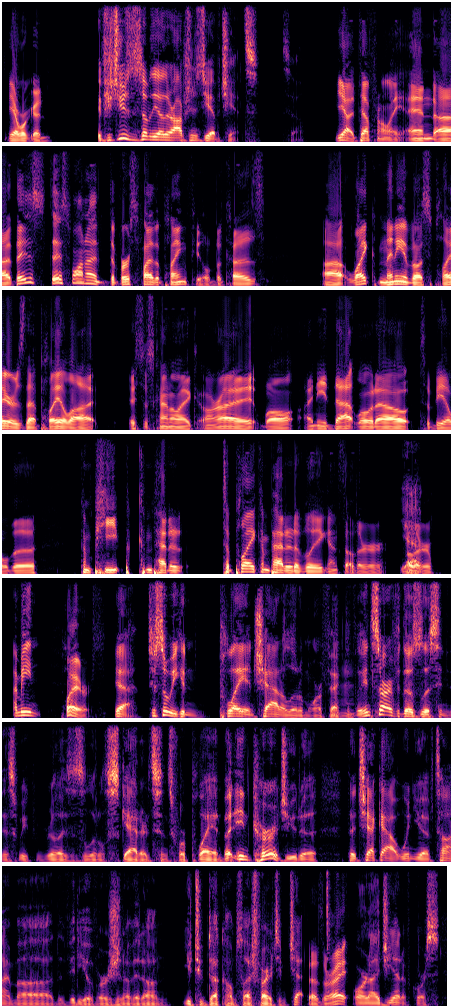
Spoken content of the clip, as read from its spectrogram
Yeah, we're good. If you're choosing some of the other options, you have a chance. So, Yeah, definitely. And uh, they just they just want to diversify the playing field because, uh, like many of us players that play a lot, it's just kind of like, all right, well, I need that loadout to be able to compete competitive to play competitively against other Yeah. other I mean, players. yeah, just so we can play and chat a little more effectively. And sorry for those listening this week. We realize it's a little scattered since we're playing, but encourage you to to check out when you have time uh, the video version of it on youtube.com slash fireteam chat. That's all right. or an IGN, of course.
